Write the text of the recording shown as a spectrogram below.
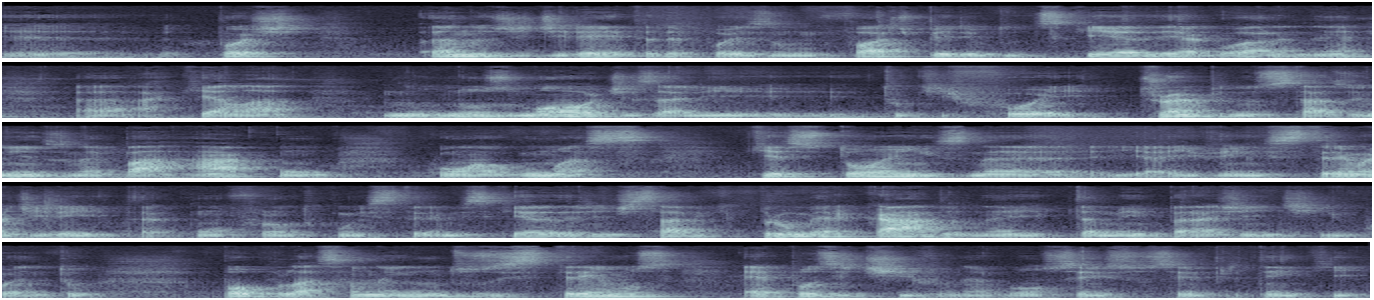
É, poxa anos de direita, depois um forte período de esquerda e agora né, aquela no, nos moldes ali do que foi Trump nos Estados Unidos, né, barrar com, com algumas questões, né, e aí vem extrema direita confronto com extrema esquerda, a gente sabe que para o mercado né, e também para a gente enquanto população nenhum dos extremos é positivo, né, o bom senso sempre tem que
